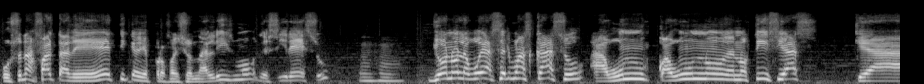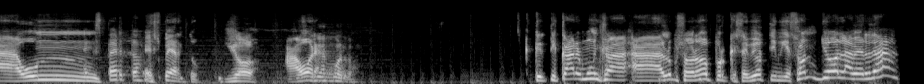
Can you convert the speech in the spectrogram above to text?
pues una falta de ética y de profesionalismo decir eso. Ujú. Yo no le voy a hacer más caso a, un, a uno de noticias que a un Experto. experto. Yo, Estoy ahora de acuerdo. criticaron mucho a, a López Obrador porque se vio tibiezón. Yo, la verdad,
